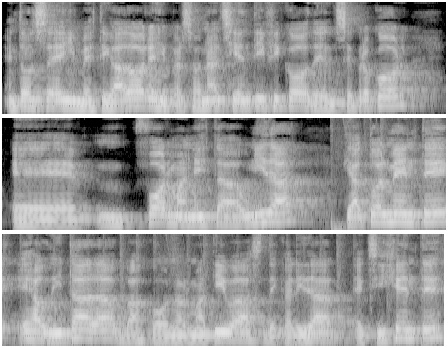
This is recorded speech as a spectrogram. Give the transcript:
Entonces, investigadores y personal científico del CEPROCOR eh, forman esta unidad que actualmente es auditada bajo normativas de calidad exigente,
